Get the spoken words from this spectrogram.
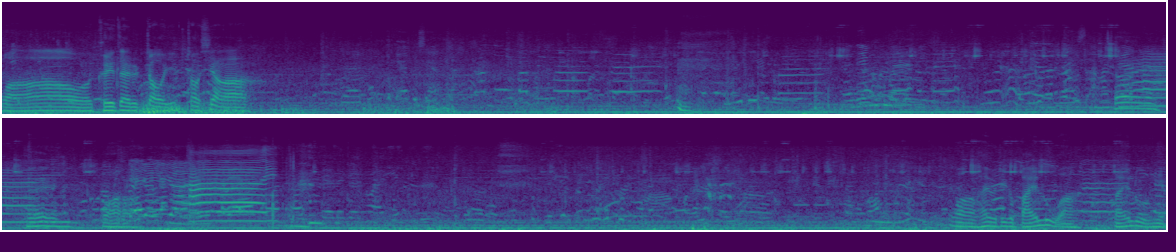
哇哦，可以在这照一照相啊！嗨，哇，Hai. 哇，还有这个白鹭啊，白鹭鸟。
